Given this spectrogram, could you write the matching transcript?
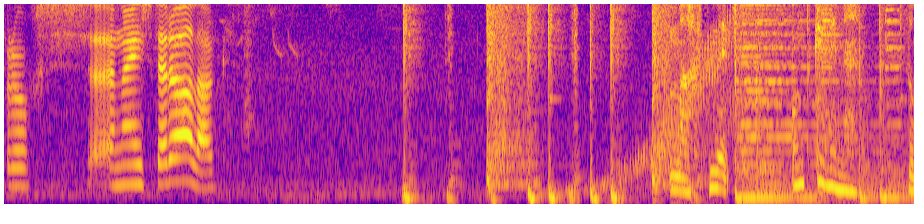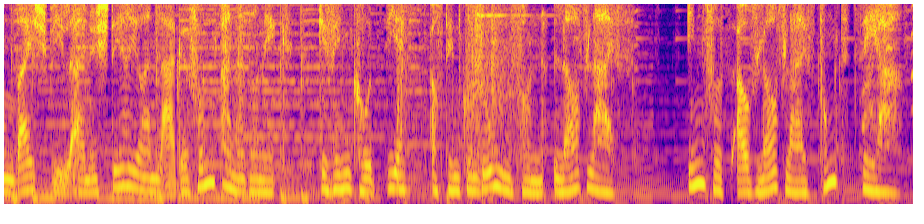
Brauchst eine neue Stereoanlage? Mach's mit und gewinne. Zum Beispiel eine Stereoanlage von Panasonic. Gewinncodes jetzt auf den Kondomen von Love Life. Infos auf lovelife.ch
